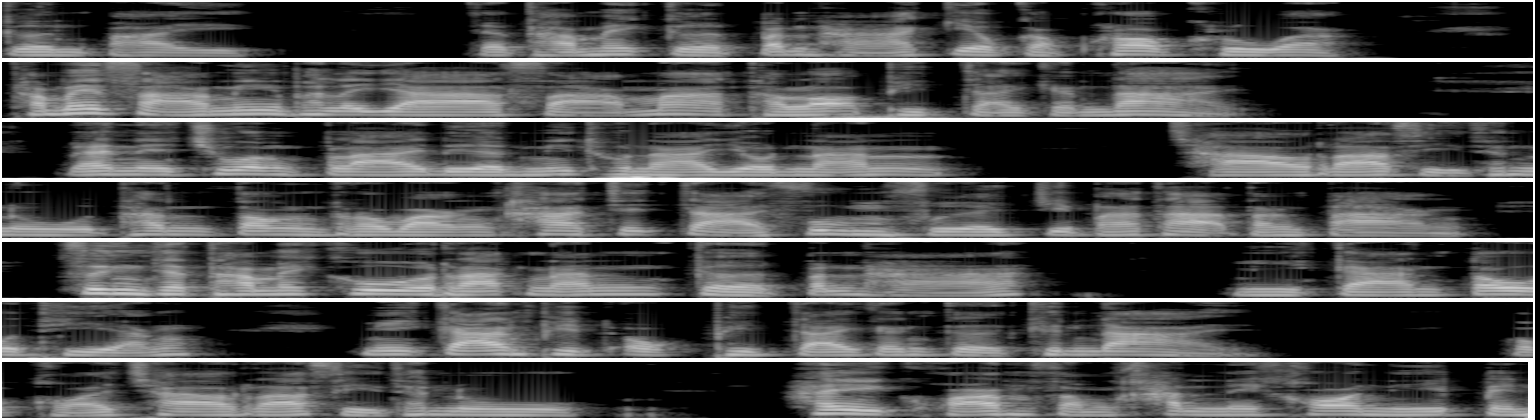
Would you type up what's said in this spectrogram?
เกินไป จะทำให้เกิดปัญหาเกี่ยวกับครอบครัวทำให้สามีภรรยาสามารถทะเลาะผิดใจกันได้ และในช่วงปลายเดือนมิถุนายนนั้น ชาวราศีธนูท่านต้องระวังค่าใช้จ่ายฟุ่มเฟือยจิปาถะต่างๆ ซึ่งจะทำให้คู่รักนั้นเกิดปัญหา มีการโต้เถียง มีการผิดอกผิดใจกันเกิดขึ้นได้ ก็ขอให้ชาวราศีธนู ให้ความสำคัญในข้อนี้เป็น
